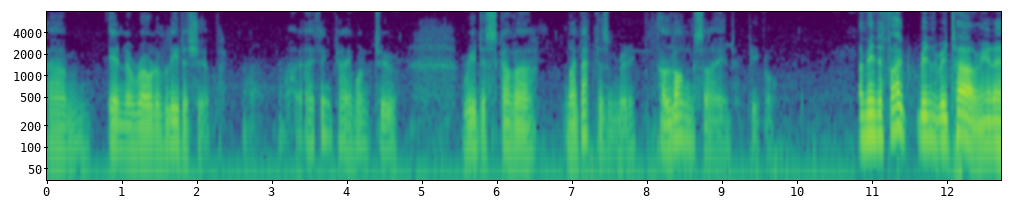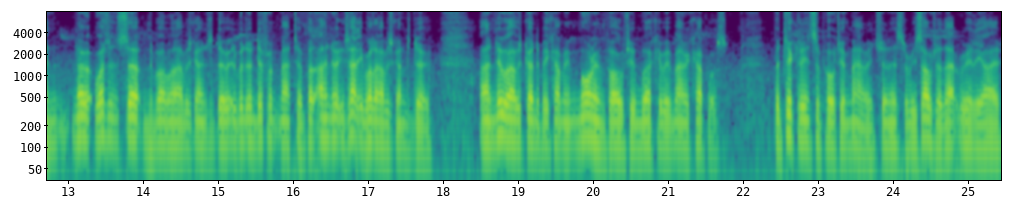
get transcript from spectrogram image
um, in a role of leadership. I, I, think I want to rediscover my baptism really alongside people. I mean, if I'd been retiring and no, wasn't certain about what I was going to do, it would been a different matter. But I knew exactly what I was going to do. I knew I was going to become more involved in working with married couples, particularly in supporting marriage. And as a result of that, really, I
